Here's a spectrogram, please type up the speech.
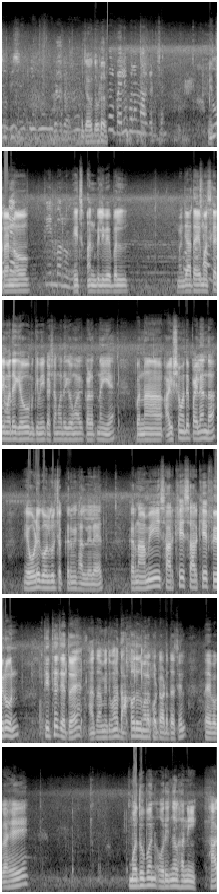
जाओ पीछे जाओ पहले बोला मार्केट चल मित्रांनो तीन बार इट्स अनबिलिव्हेबल म्हणजे आता हे मस्करीमध्ये घेऊ की मी कशामध्ये घेऊ मला कळत नाही आहे पण आयुष्यामध्ये पहिल्यांदा एवढे गोल गोल चक्कर मी खाल्लेले आहेत. कारण आम्ही सारखे सारखे फिरून तिथेच येतो आहे आता मी तुम्हाला दाखवतो तुम्हाला खोटं वाटत असेल. तर हे बघा हे मधुबन ओरिजिनल हनी हा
